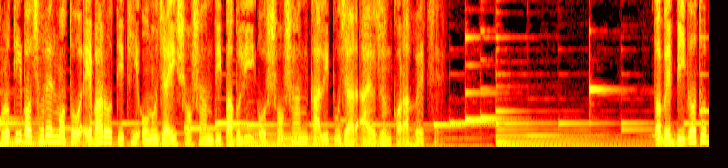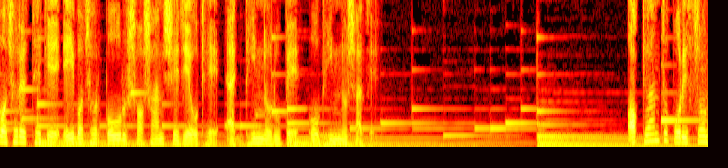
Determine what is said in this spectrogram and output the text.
প্রতি বছরের মতো এবারও তিথি অনুযায়ী শ্মশান দীপাবলি ও শ্মশান কালী পূজার আয়োজন করা হয়েছে। তবে বিগত বছরের থেকে এই বছর পৌর শ্মশান সেজে ওঠে এক ভিন্ন রূপে ও ভিন্ন সাজে। অক্লান্ত পরিশ্রম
